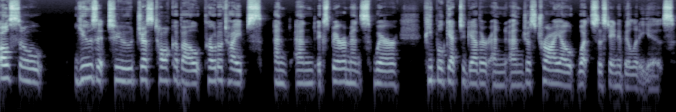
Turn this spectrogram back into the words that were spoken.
also use it to just talk about prototypes and and experiments where people get together and and just try out what sustainability is.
